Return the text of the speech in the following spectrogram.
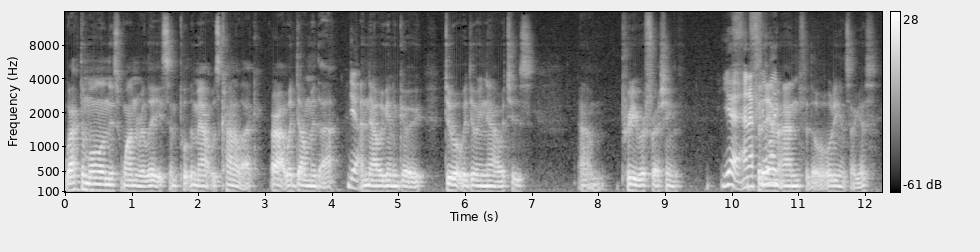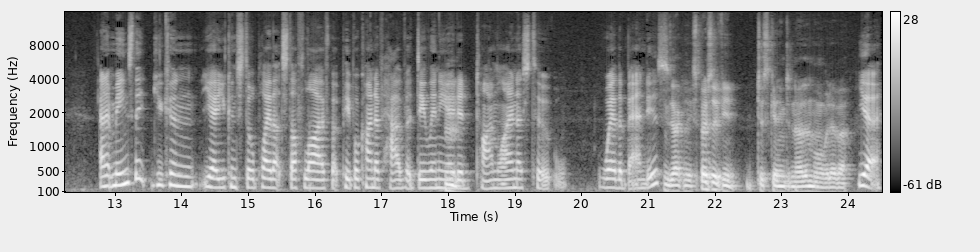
whacked them all in this one release and put them out, was kind of like, all right, we're done with that, Yeah. and now we're going to go do what we're doing now, which is um, pretty refreshing yeah, and I for feel them like and for the audience, I guess. And it means that you can, yeah, you can still play that stuff live, but people kind of have a delineated Hmm. timeline as to where the band is. Exactly, especially if you're just getting to know them or whatever, Yeah.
